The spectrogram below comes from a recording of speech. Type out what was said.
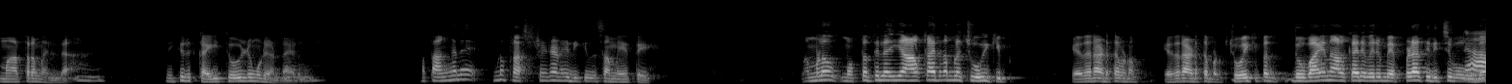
മാത്രമല്ല. എനിക്കൊരു കൈത്തൊഴിലും കൂടെ ഉണ്ടായിരുന്നു. അപ്പം അങ്ങനെ നമ്മൾ ഫ്രസ്ട്രേറ്റഡ് ആയിരിക്കുന്ന സമയത്തെ. നമ്മൾ മൊത്തത്തിൽ ഈ ആൾക്കാർ നമ്മളെ ചോദിക്കും. ഏതൊരു അടുത്ത പടം? ഏതൊരു അടുത്ത പടം? ചോദിക്കും. ഇപ്പം ദുബായിൽ നിന്ന് ആൾക്കാർ വരുമ്പോൾ എപ്പോഴാണ് തിരിച്ചു പോകുന്നത്?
